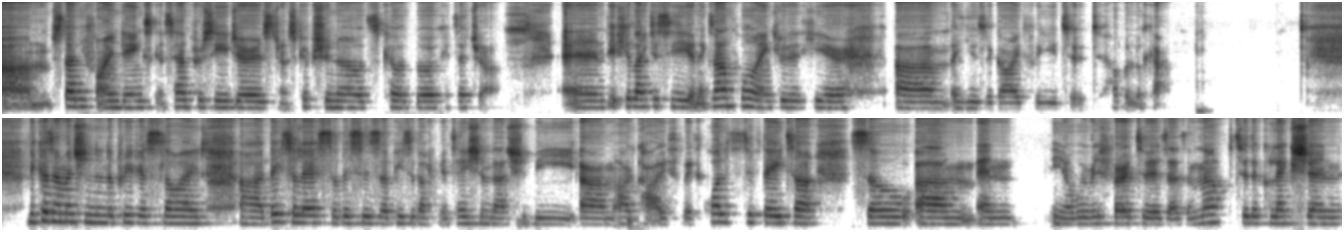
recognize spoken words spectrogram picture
um, study findings, consent procedures, transcription notes, codebook, etc. And if you'd like to see an example, I included here um, a user guide for you to, to have a look at. Because I mentioned in the previous slide, uh, data list, so this is a piece of documentation that should be um, archived with qualitative data. So, um, and you know, we refer to it as a map to the collection.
